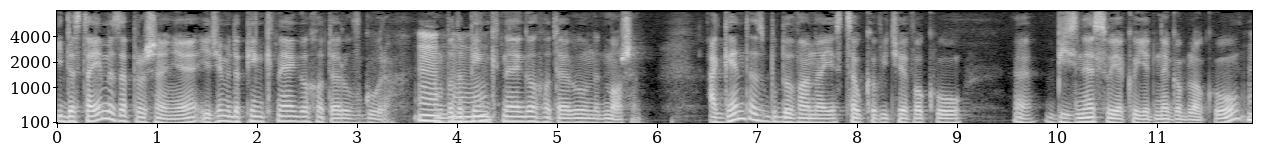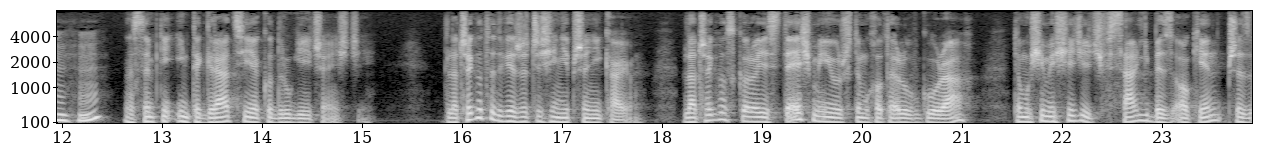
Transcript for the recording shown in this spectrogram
i dostajemy zaproszenie, jedziemy do pięknego hotelu w górach albo do pięknego hotelu nad morzem. Agenda zbudowana jest całkowicie wokół e, biznesu jako jednego bloku, następnie integracji jako drugiej części. Dlaczego te dwie rzeczy się nie przenikają? Dlaczego, skoro jesteśmy już w tym hotelu w górach, to musimy siedzieć w sali bez okien przez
